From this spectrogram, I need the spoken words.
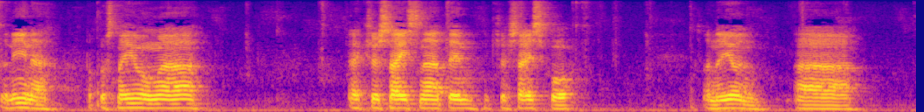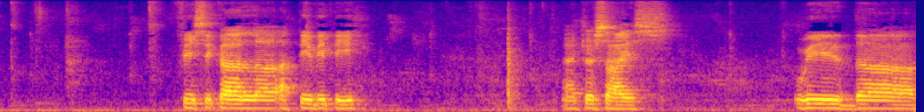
kanina, tapos na yung ah, exercise natin, exercise ko. Ano yun? Ah, physical ah, activity, exercise with ah,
